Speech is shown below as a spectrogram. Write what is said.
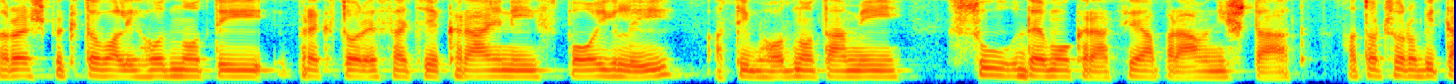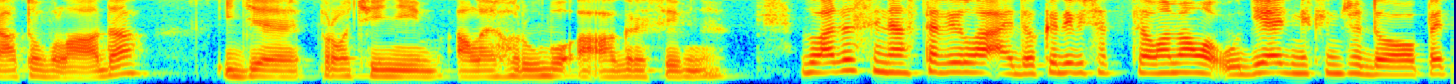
rešpektovali hodnoty, pre ktoré sa tie krajiny spojili a tým hodnotami sú demokracia a právny štát. A to, čo robí táto vláda, ide proti ním, ale hrubo a agresívne. Vláda si nastavila aj dokedy by sa to celé malo udiať. Myslím, že do 15.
